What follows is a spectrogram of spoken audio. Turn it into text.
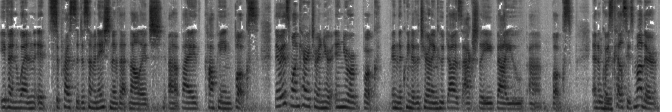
even when it suppressed the dissemination of that knowledge uh, by copying books. There is one character in your in your book, in the Queen of the Tearling, who does actually value uh, books, and of mm-hmm. course Kelsea's mother,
